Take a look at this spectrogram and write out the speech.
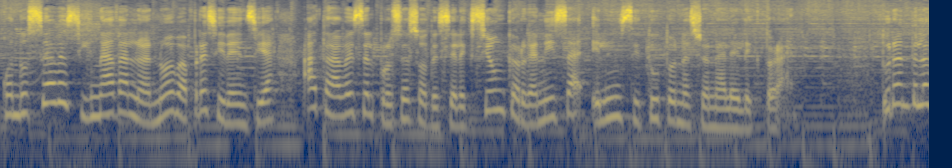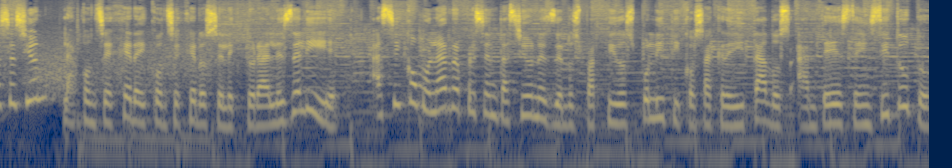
cuando sea designada la nueva presidencia a través del proceso de selección que organiza el Instituto Nacional Electoral. Durante la sesión, la consejera y consejeros electorales del IE, así como las representaciones de los partidos políticos acreditados ante este instituto,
